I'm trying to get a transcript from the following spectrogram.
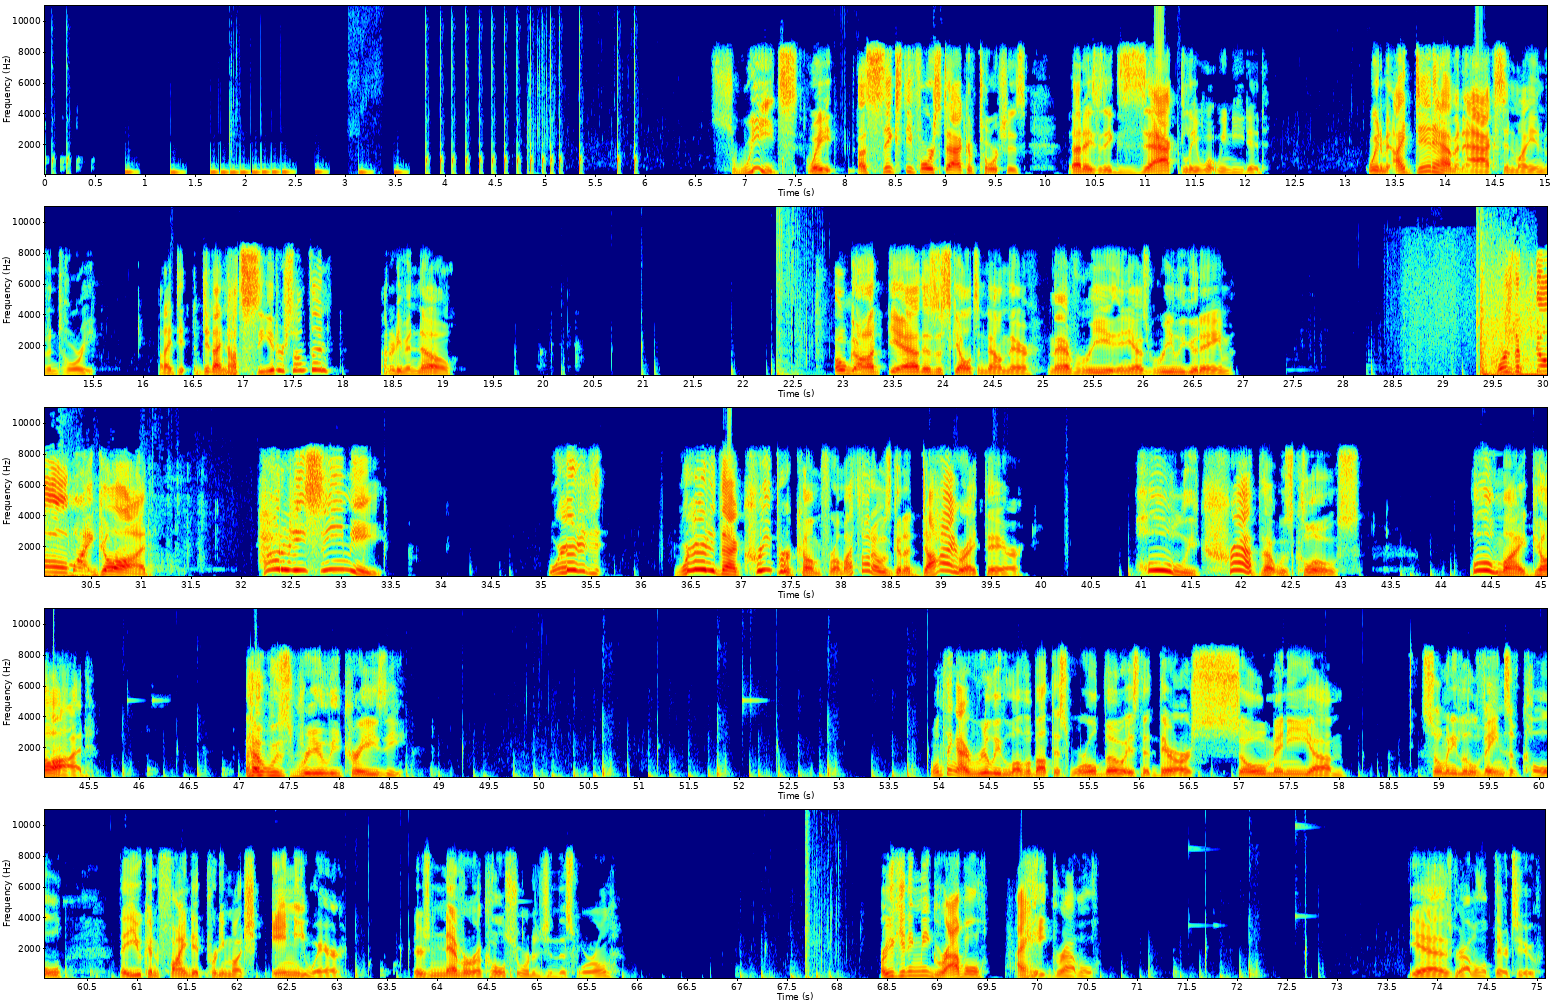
Sweet! Wait, a 64 stack of torches. That is exactly what we needed. Wait a minute, I did have an axe in my inventory. But I did did I not see it or something? I don't even know. Oh god, yeah, there's a skeleton down there. And they have re and he has really good aim. Where's the Oh my god! How did he see me? Where did Where did that creeper come from? I thought I was gonna die right there. Holy crap, that was close. Oh my god. That was really crazy. One thing I really love about this world, though, is that there are so many, um, so many little veins of coal that you can find it pretty much anywhere. There's never a coal shortage in this world. Are you kidding me? Gravel? I hate gravel. Yeah, there's gravel up there too.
